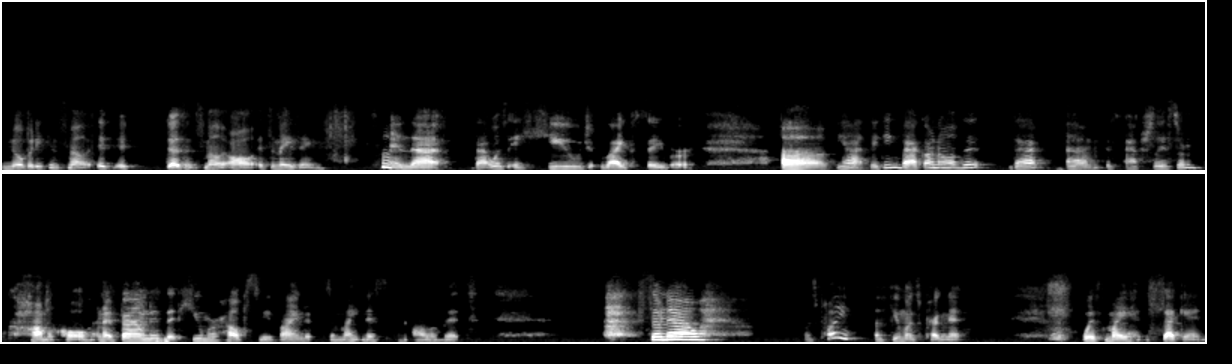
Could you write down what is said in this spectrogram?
nobody can smell it. It, it doesn't smell at all. It's amazing, hmm. and that that was a huge lifesaver. Uh, yeah, thinking back on all of it, that um, is actually sort of comical, and I found that humor helps me find some lightness in all of it. So now, I was probably a few months pregnant with my second,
